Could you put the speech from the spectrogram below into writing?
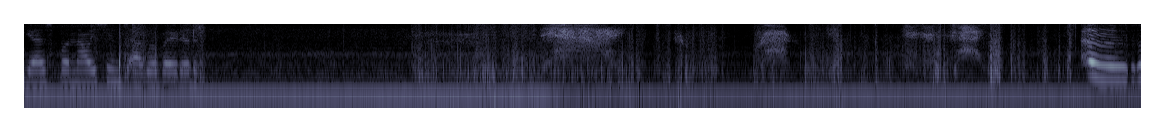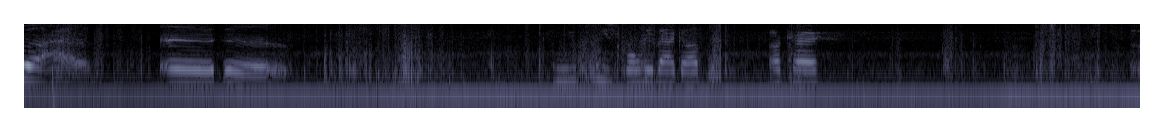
Yes, but now he seems aggravated. Can you please pull me back up? Okay.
